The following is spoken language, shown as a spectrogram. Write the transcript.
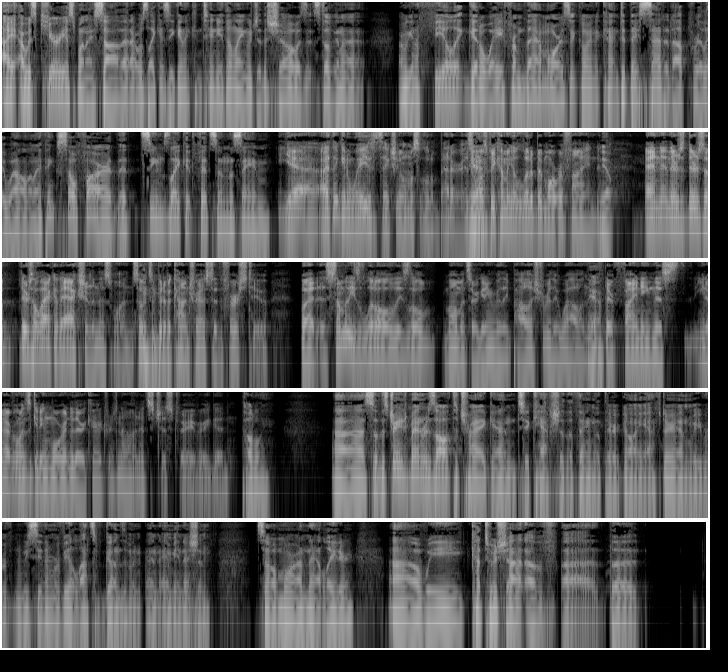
I, I was curious when I saw that. I was like, is he going to continue the language of the show? Is it still going to. Are we going to feel it get away from them, or is it going to kind? Did they set it up really well? And I think so far it seems like it fits in the same. Yeah, I think in ways it's actually almost a little better. It's Yeah. almost becoming a little bit more refined. Yep. And and there's there's a there's a lack of action in this one, so it's Mm-hmm. a bit of a contrast to the first two. But some of these little these little moments are getting really polished really well, and they're Yeah. they're finding this. You know, everyone's getting more into their characters now, and it's just very very good. Totally. Uh, so the strange men resolve to try again to capture the thing that they're going after, and we re- we see them reveal lots of guns and, and ammunition. So more on that later. Uh, we cut to a shot of uh, the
